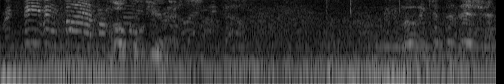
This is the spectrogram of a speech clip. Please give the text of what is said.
Receiving fire from Local units. Moving to position.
